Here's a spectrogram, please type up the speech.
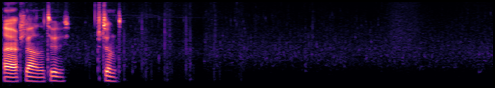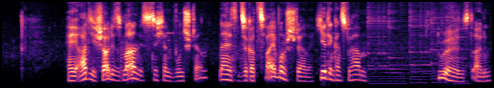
Ah ja, klar, natürlich. Stimmt. Hey Adi, schau dir das mal an. Ist das nicht ein Wunschstern? Nein, es sind sogar zwei Wunschsterne. Hier, den kannst du haben. Du erhältst einen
